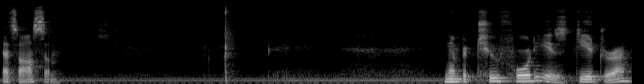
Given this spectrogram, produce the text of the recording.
that's awesome. Number two forty is Deirdre.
